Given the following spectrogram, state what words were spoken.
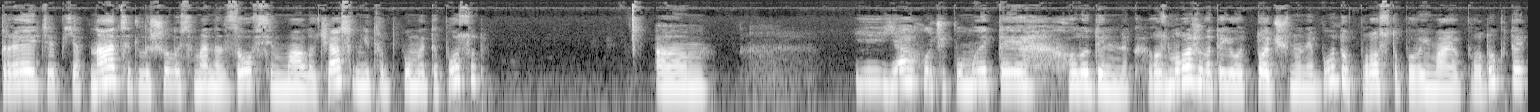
третя, 15, лишилось в мене зовсім мало часу. Мені треба помити посуд. Ам, і я хочу помити холодильник. Розморожувати його точно не буду, просто повиймаю продукти,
